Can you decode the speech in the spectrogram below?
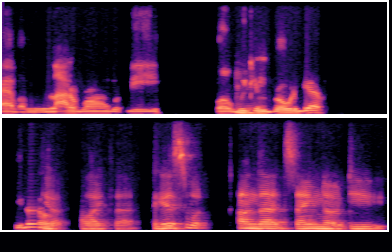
I have a lot of wrong with me, but we Mhm. can grow together. You know, Yeah, I like that. I guess what on that same note, do you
